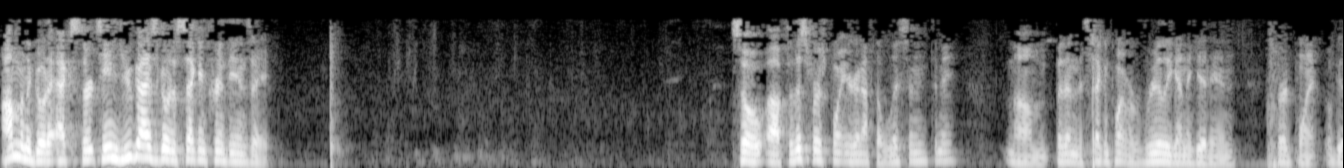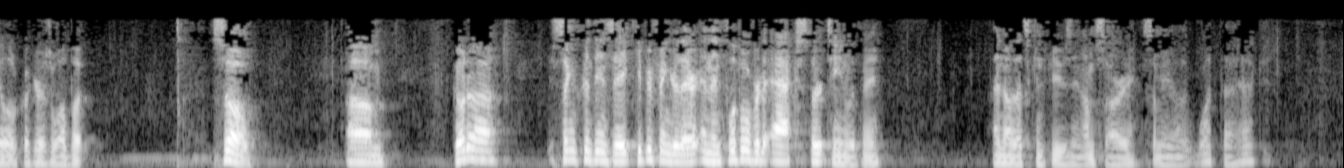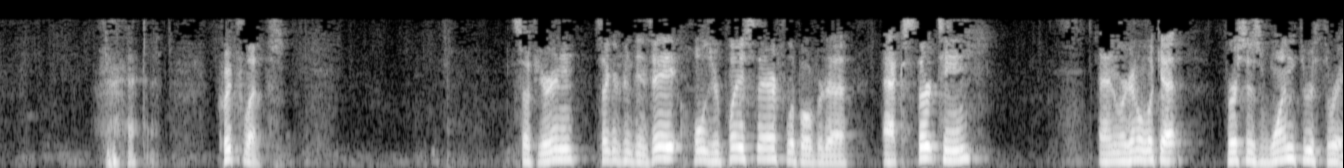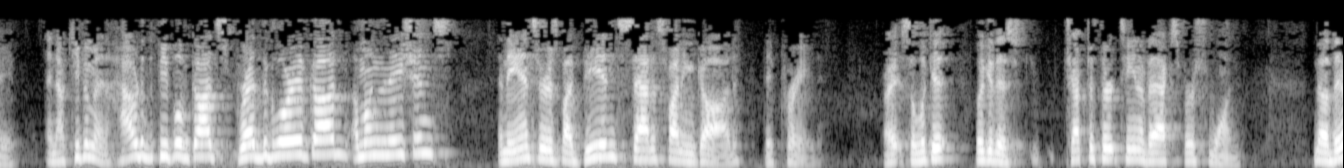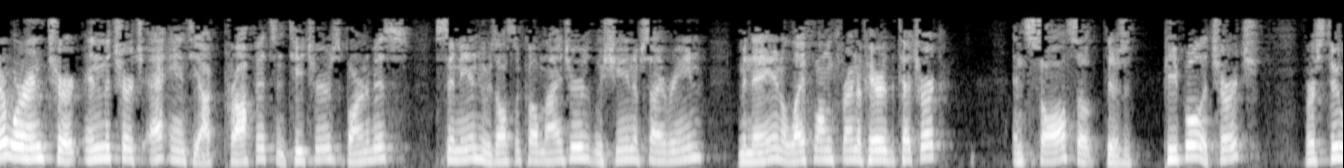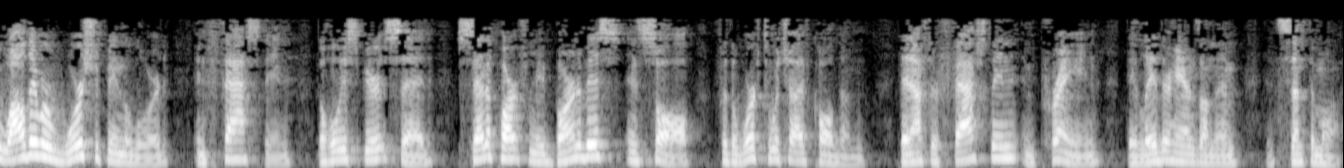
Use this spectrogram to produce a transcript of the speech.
I'm going to go to Acts 13. You guys go to 2 Corinthians 8. So uh, for this first point, you're going to have to listen to me. Um, but then the second point, we're really going to get in. Third point will be a little quicker as well. But so um, go to 2 Corinthians 8. Keep your finger there, and then flip over to Acts 13 with me. I know that's confusing. I'm sorry. Some of you are like, "What the heck?" Quick flips. So if you're in 2 Corinthians 8, hold your place there, flip over to Acts 13, and we're going to look at verses 1 through 3. And now keep in mind, how did the people of God spread the glory of God among the nations? And the answer is by being satisfied in God, they prayed. All right, so look at, look at this. Chapter 13 of Acts, verse 1. Now there were in, church, in the church at Antioch prophets and teachers, Barnabas, Simeon, who is also called Niger, Lucius of Cyrene, Manaen, a lifelong friend of Herod the Tetrarch, and Saul. So there's a people, a church. Verse 2, while they were worshiping the Lord and fasting, the Holy Spirit said, Set apart for me Barnabas and Saul for the work to which I have called them. Then after fasting and praying, they laid their hands on them and sent them off.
